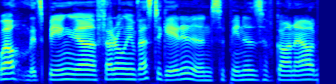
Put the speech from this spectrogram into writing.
well, it's being uh, federally investigated, and subpoenas have gone out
